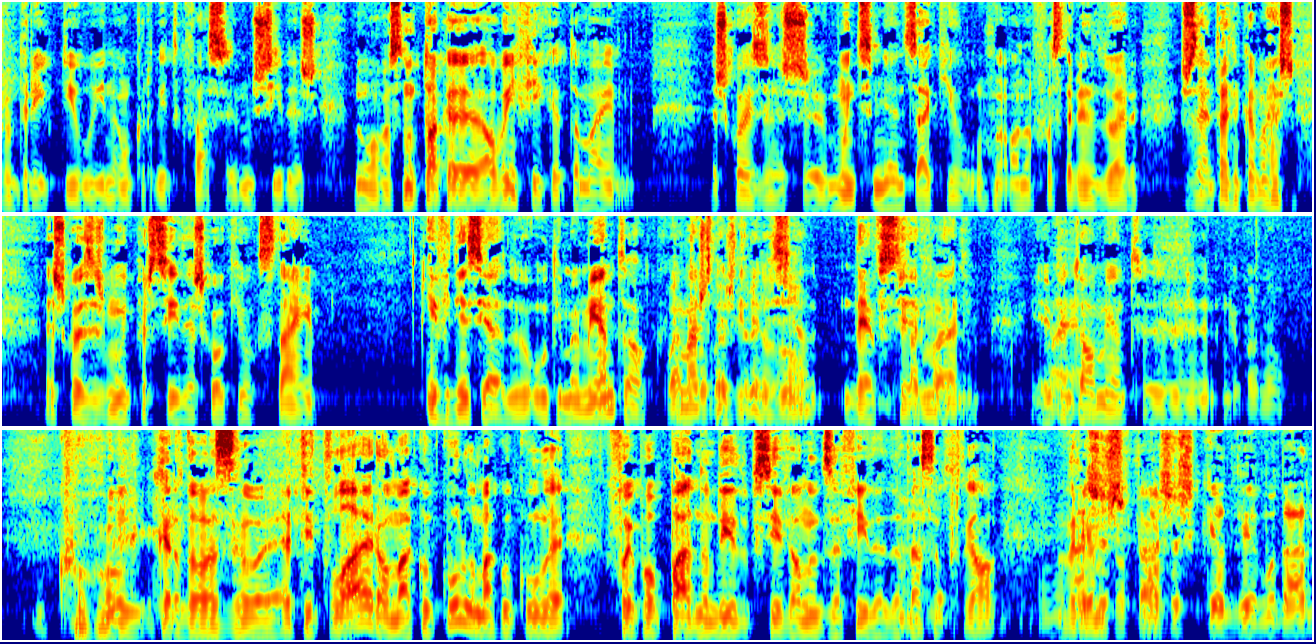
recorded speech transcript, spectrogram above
Rodrigo Tio e não acredito que faça mexidas no 11. No que toca ao Benfica também as coisas muito semelhantes àquilo, ou não fosse treinador José António Camacho, as coisas muito parecidas com aquilo que se tem evidenciado ultimamente, ou que Camacho tem evidenciado. Deve ser, mas eventualmente com Cardoso a titular, ou Macucula. O Macucula foi poupado no medida possível no desafio da Taça Portugal. Veremos. Achas, achas que ele devia mudar?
